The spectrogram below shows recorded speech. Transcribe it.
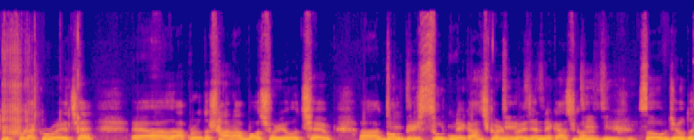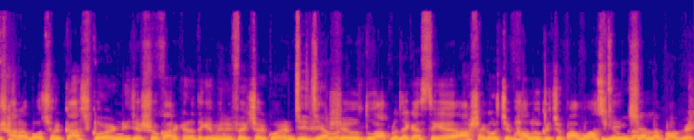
কি প্রোডাক্ট রয়েছে? আপনারা তো সারা বছরই হচ্ছে কমপ্লিট। স্যুট নিয়ে কাজ করেন ব্লেজার নিয়ে কাজ করেন। সো যেহেতু সারা বছর কাজ করেন নিজস্ব কারখানা থেকে ম্যানুফ্যাকচার করেন জি, জি, সেহেতু আপনাদের কাছ থেকে আশা করছি ভালো কিছু পাবো আজকে ইনশাআল্লাহ পাবেন।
